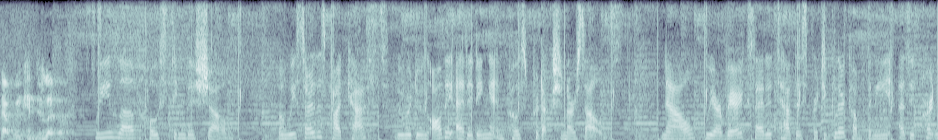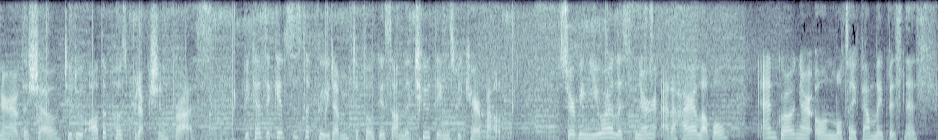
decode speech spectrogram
that we can deliver. We love hosting this show. When we started this podcast, we were doing all the editing and post production ourselves. Now, we are very excited to have this particular company as a partner of the show to do all the post production for us because it gives us the freedom to focus on the two things we care about serving you, our listener, at a higher level and growing our own multifamily business.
